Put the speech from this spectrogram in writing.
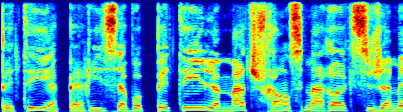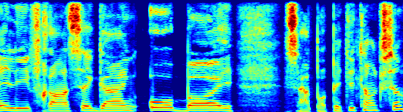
péter. À Paris, ça va péter. Le match France-Maroc, si jamais les Français gagnent, oh boy, ça a pas pété tant que ça.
